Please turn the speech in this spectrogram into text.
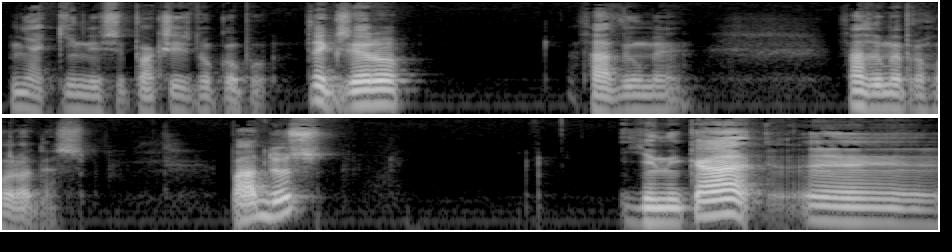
μια κίνηση που αξίζει τον κόπο. Δεν ξέρω, θα δούμε, θα δούμε προχωρώντας. Πάντως, γενικά, ε,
